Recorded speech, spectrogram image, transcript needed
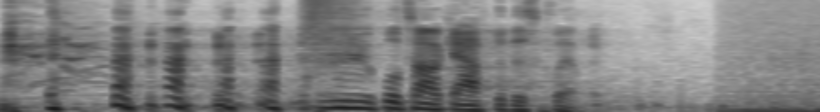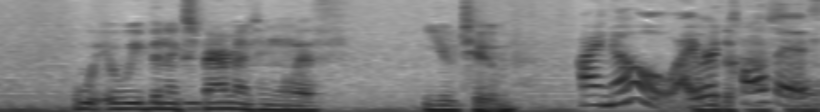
we'll talk after this clip. We, we've been experimenting with YouTube. I know. I recall this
